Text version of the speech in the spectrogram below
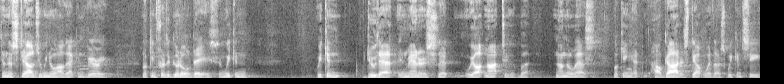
to nostalgia, we know how that can vary looking for the good old days, and we can we can do that in manners that we ought not to, but nonetheless, looking at how God has dealt with us, we can see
